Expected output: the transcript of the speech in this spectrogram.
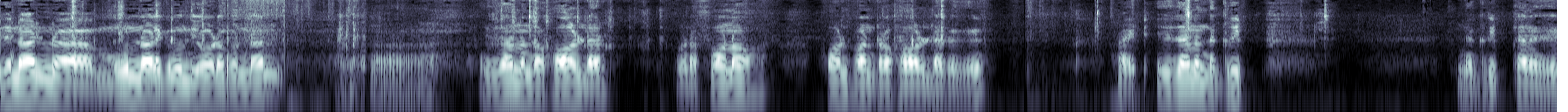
இது நான் மூணு நாளைக்கு முந்தி ஓட பண்ணான். இதுதான் அந்த ஹோல்டர் என்னோடய ஃபோனை ஹோல்ட் பண்ணுற ஹோல்டர் இது. ரைட் இதுதான் அந்த க்ரிப் இந்த க்ரிப் தான் இது.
